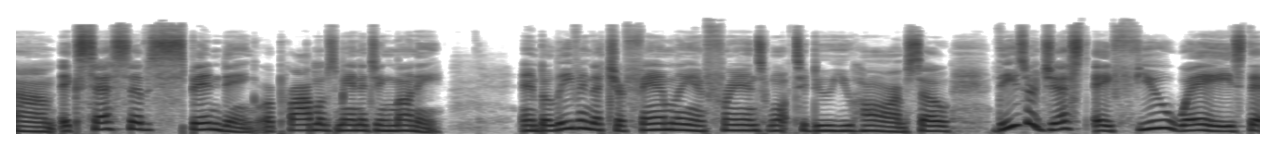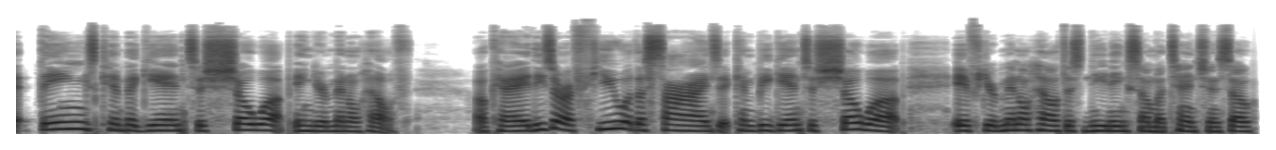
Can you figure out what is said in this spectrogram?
Um, excessive spending or problems managing money, and believing that your family and friends want to do you harm. So these are just a few ways that things can begin to show up in your mental health. Okay. These are a few of the signs that can begin to show up if your mental health is needing some attention. So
